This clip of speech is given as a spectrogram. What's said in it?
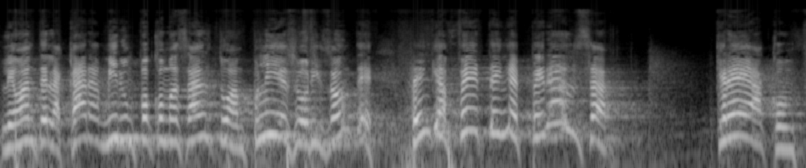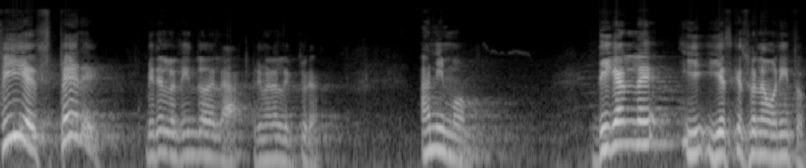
Levante la cara, mire un poco más alto, amplíe su horizonte. Tenga fe, tenga esperanza. Crea, confíe, espere. Miren lo lindo de la primera lectura. Ánimo. Díganle, y, y es que suena bonito,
